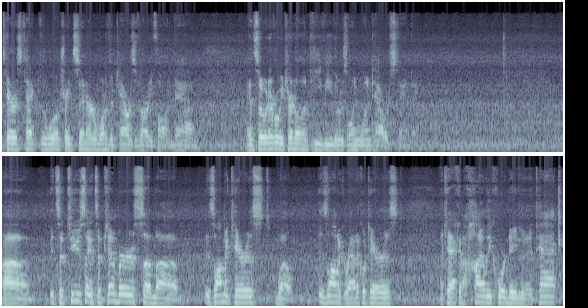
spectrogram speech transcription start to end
terrorist attack to the World Trade Center. One of the towers has already fallen down. And so whenever we turned on the TV, there was only one tower standing. Uh, it's a Tuesday in September. Some uh, Islamic terrorist, well, Islamic radical terrorist, attacking a highly coordinated attack.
